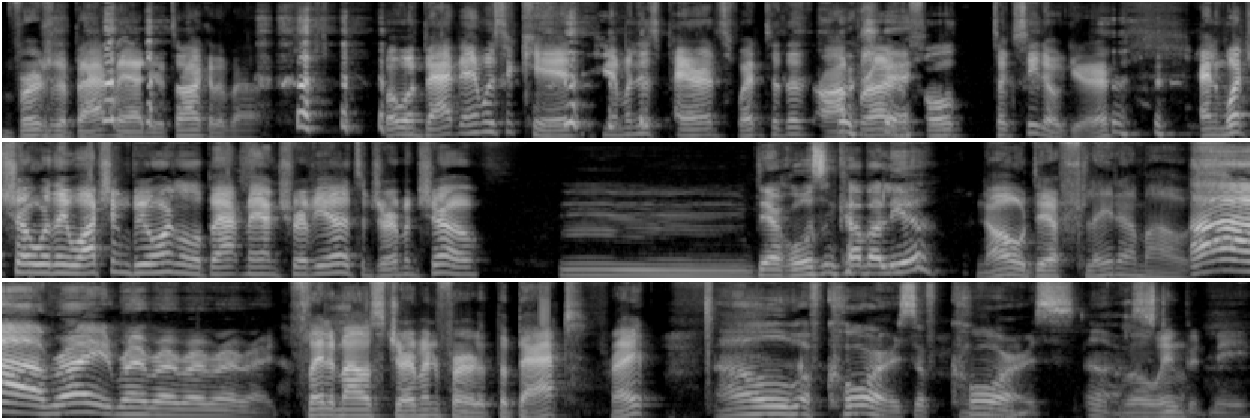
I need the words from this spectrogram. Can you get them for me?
version of Batman you're talking about. But when Batman was a kid, him and his parents went to the opera Okay. in full tuxedo gear. And what show were they watching, Bjorn? A little Batman trivia. It's a German show. Mm, Der Rosenkavalier. No, Der Fledermaus. Ah, right, right, right, right, right, right. Fledermaus, German for the bat, right? Oh, of course, of course. Oh, Well, we- stupid me.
